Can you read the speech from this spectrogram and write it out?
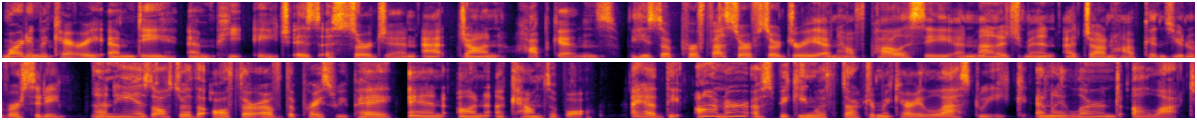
Marty Makary, MD, MPH, is a surgeon at Johns Hopkins. He's a professor of surgery and health policy and management at Johns Hopkins University, and he is also the author of The Price We Pay and Unaccountable. I had the honor of speaking with Dr. Makary last week, and I learned a lot.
